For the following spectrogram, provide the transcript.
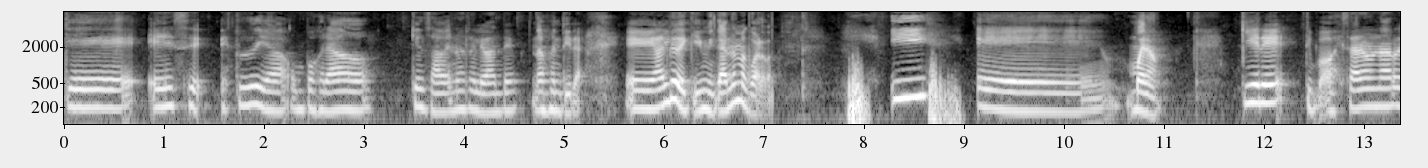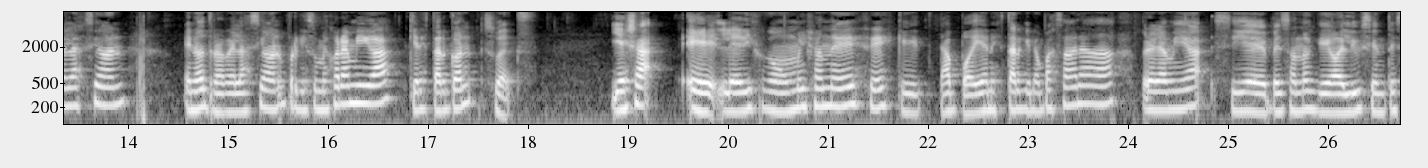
que es, estudia un posgrado, quién sabe, no es relevante, no es mentira, eh, algo de química, no me acuerdo. Y eh, bueno, quiere tipo estar en una relación, en otra relación, porque su mejor amiga quiere estar con su ex. Y ella eh, le dijo como un millón de veces que podían estar, que no pasaba nada, pero la amiga sigue pensando que Olive siente,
